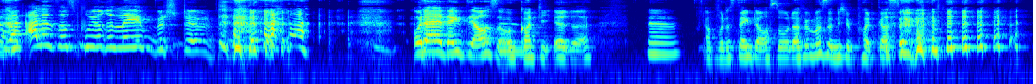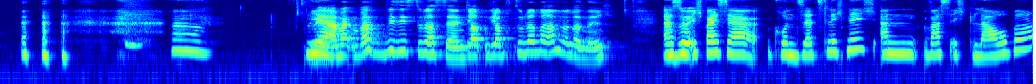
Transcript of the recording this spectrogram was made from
es hat alles das frühere Leben bestimmt. oder er denkt sich auch so, oh Gott, die Irre. Ja. Obwohl, das denkt er auch so, dafür muss er nicht den Podcast hören. ja. Nee, aber wie siehst du das denn? Glaub, glaubst du daran oder nicht? Also ich weiß ja grundsätzlich nicht, an was ich glaube.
